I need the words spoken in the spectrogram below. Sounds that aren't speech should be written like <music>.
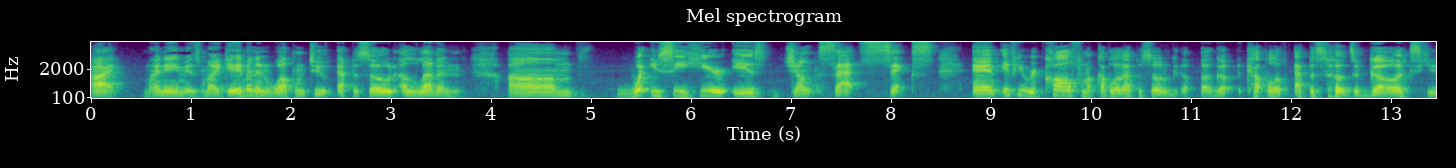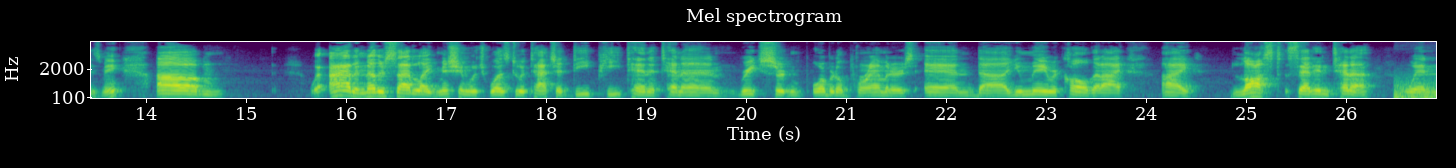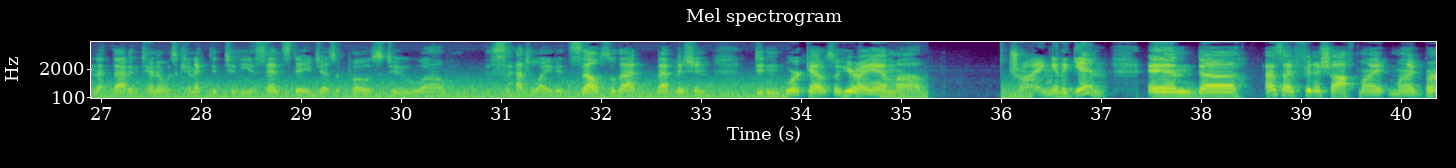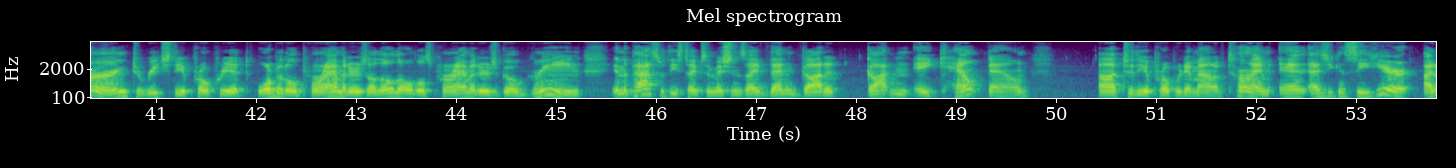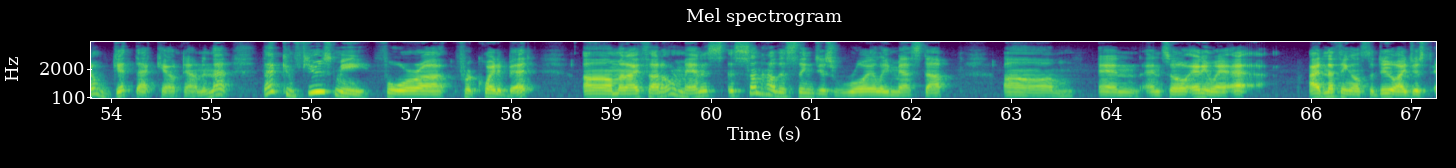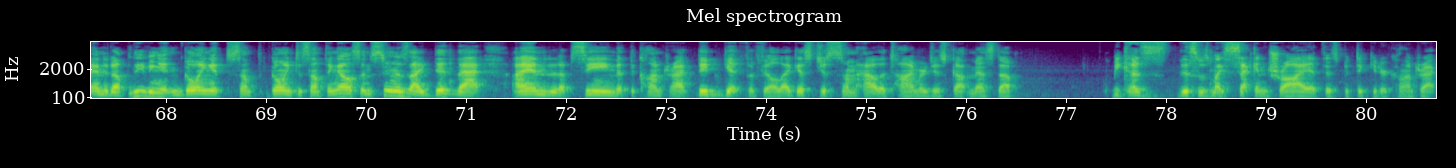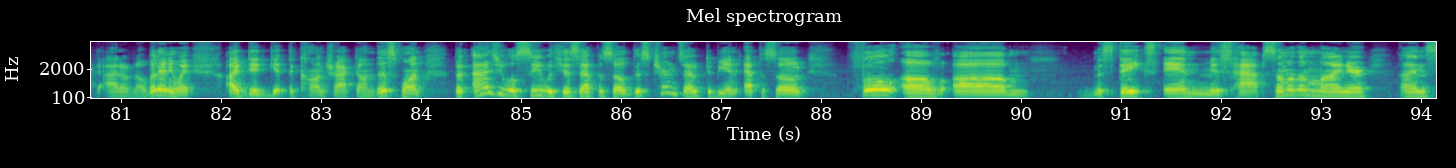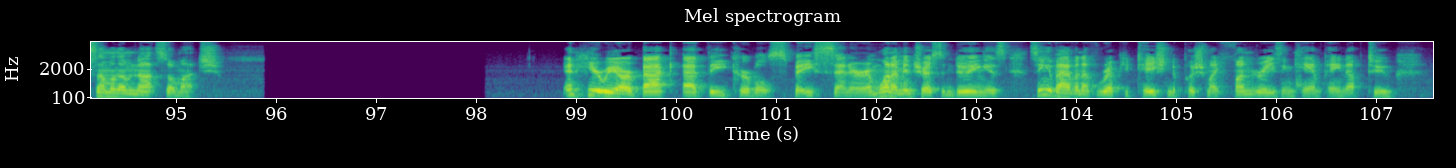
Hi, my name is Mike Aben, and welcome to episode 11. Um, what you see here is JunkSat 6. And if you recall from a couple of episode ago, a couple of episodes <laughs> ago, excuse me, um, I had another satellite mission which was to attach a DP-10 antenna and reach certain orbital parameters. And uh, you may recall that I I lost said antenna when that antenna was connected to the ascent stage as opposed to um, the <laughs> satellite itself. So that, that mission didn't work out. So here I am uh, trying it again. And uh, as I finish off my, my burn to reach the appropriate orbital parameters, although all those parameters go green, in the past with these types of missions, I've then got it, gotten a countdown uh, to the appropriate amount of time. And as you can see here, I don't get that countdown, and that that confused me for uh, for quite a bit. Um, and I thought, oh man, is, is somehow this thing just royally messed up. Um, and and so anyway, I, I, had nothing else to do. I just ended up leaving it and going it to some going to something else. And as soon as I did that, I ended up seeing that the contract did get fulfilled. I guess just somehow the timer just got messed up because this was my second try at this particular contract. I don't know. But anyway, I did get the contract on this one. But as you will see with this episode, this turns out to be an episode full of um, mistakes and mishaps. Some of them minor and some of them not so much. And here we are back at the Kerbal Space Center. And what I'm interested in doing is seeing if I have enough reputation to push my fundraising campaign up to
